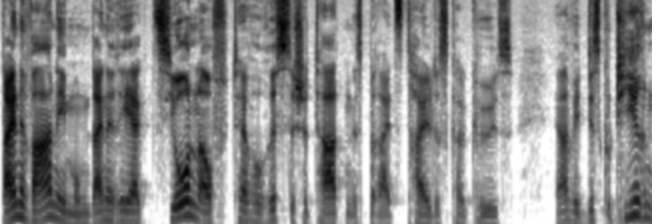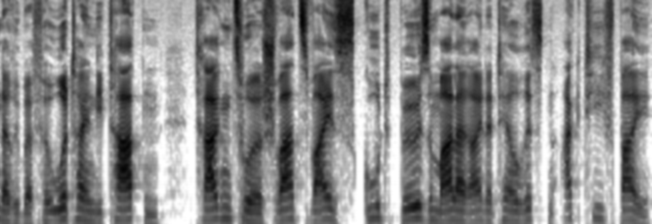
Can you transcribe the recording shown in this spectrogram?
Deine Wahrnehmung, deine Reaktion auf terroristische Taten ist bereits Teil des Kalküls. Ja, wir diskutieren darüber, verurteilen die Taten, tragen zur schwarz-weiß, gut-böse Malerei der Terroristen aktiv bei.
